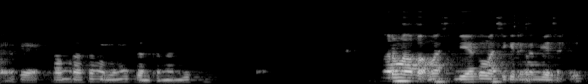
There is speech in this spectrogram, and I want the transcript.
Kalau kayak kamu rasa ngomongnya kekencengan gitu. normal kok mas dia aku masih kedengeran biasa gitu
